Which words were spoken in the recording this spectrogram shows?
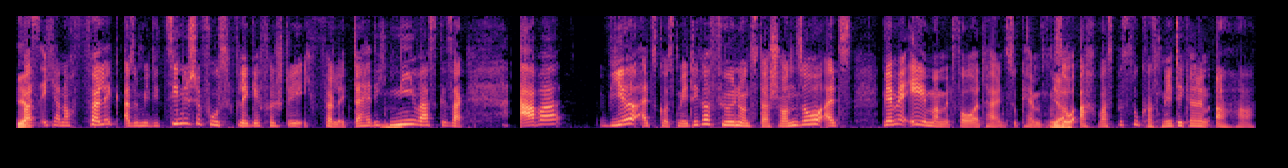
Ja. Was ich ja noch völlig, also medizinische Fußpflege verstehe ich völlig. Da hätte ich Mhm. nie was gesagt. Aber wir als Kosmetiker fühlen uns da schon so, als wir haben ja eh immer mit Vorurteilen zu kämpfen. Ja. So, ach, was bist du, Kosmetikerin? Aha.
